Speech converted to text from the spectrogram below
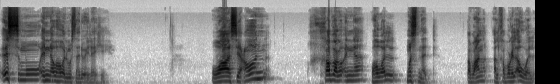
اسم إنه هو المسند إليه. واسع خبر إن وهو المسند. طبعا الخبر الأول.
